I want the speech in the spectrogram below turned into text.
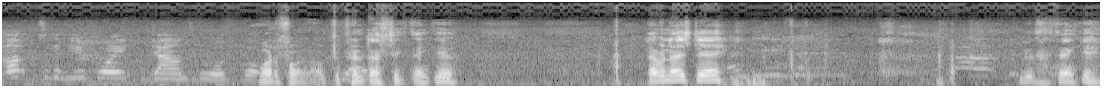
Up to the viewpoint, down to the waterfall. Waterfall. Okay, fantastic. Thank you. Have a nice day. Good, thank you.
